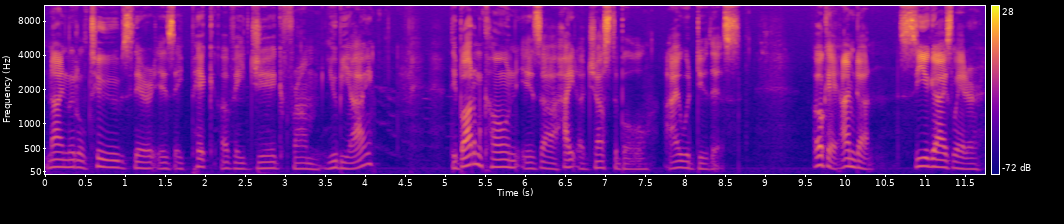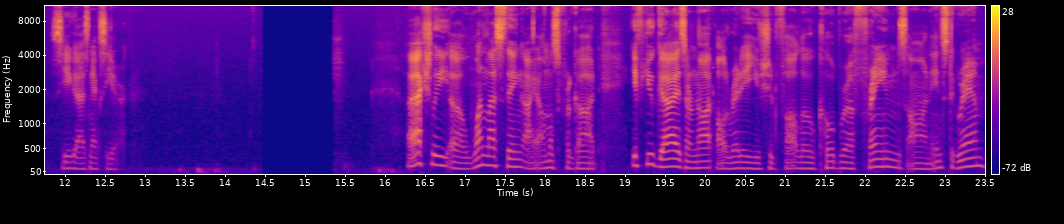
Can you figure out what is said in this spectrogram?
Nine Little Tubes, there is a pic of a jig from UBI. The bottom cone is uh, height adjustable. I would do this. Okay, I'm done. See you guys later. See you guys next year. Uh, actually, uh, one last thing I almost forgot. If you guys are not already, you should follow Cobra Frames on Instagram.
